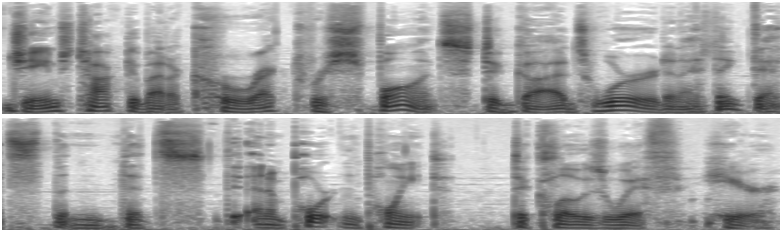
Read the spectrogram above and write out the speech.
James talked about a correct response to God's word, and I think that's the, that's an important point to close with here.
